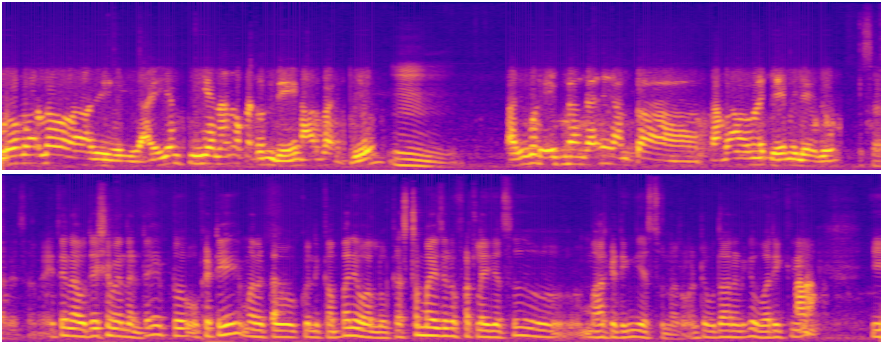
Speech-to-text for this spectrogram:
గ్రోమర్లో అది ఐఎంసిఎల్ అని ఒకటి ఉంది ఆర్గానిక్. అది కూడా వేసినాం కానీ అంత ప్రభావం అయితే ఏమీ లేదు. సరే సరే. అయితే నా ఉద్దేశం ఏంటంటే ఇప్పుడు ఒకటి మనకు కొన్ని కంపెనీ వాళ్ళు కస్టమైజ్డ్ ఫర్టిలైజర్స్ మార్కెటింగ్ చేస్తున్నారు. అంటే ఉదాహరణకి వరికి ఈ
